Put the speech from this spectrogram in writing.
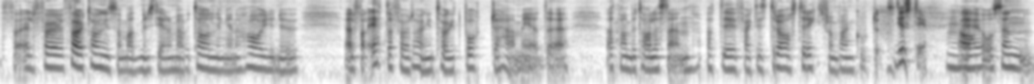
För, eller för, företagen som administrerar de här betalningarna har ju nu, i alla fall ett av företagen, tagit bort det här med eh, att man betalar sen. Att det faktiskt dras direkt från bankkortet. Just det. Mm. Eh, Och sen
